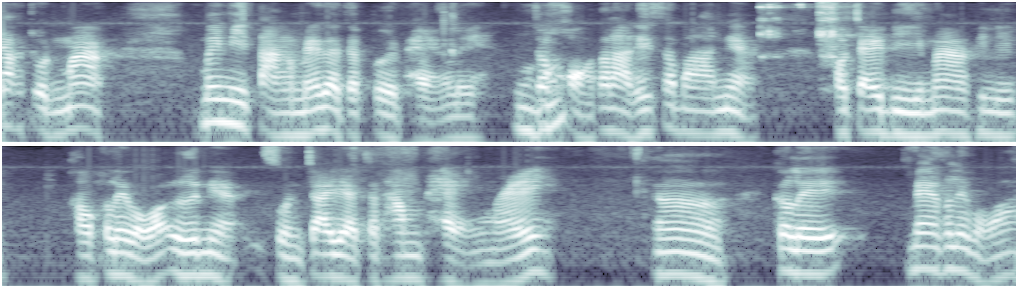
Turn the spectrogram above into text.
ยากจนมาก ไม่มีตังค์แม้แต่จะเปิดแผงเลยอือฮึเจ้าของตลาดเทศบาลเนี่ยเขาใจดีมากพี่นิดเขาก็เลยบอกว่าเออเนี่ยสนใจอยากจะทำแผงไหมเออก็เลยแม่ก็เลยบอกว่า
